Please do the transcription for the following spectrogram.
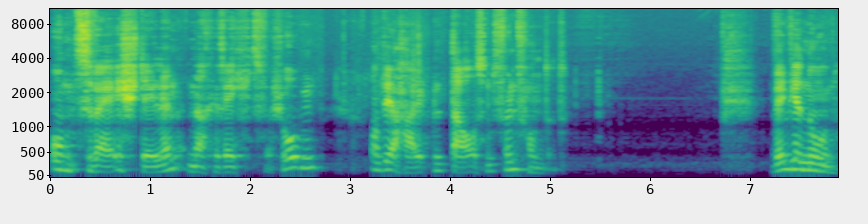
um zwei Stellen nach rechts verschoben und wir erhalten 1500. Wenn wir nun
